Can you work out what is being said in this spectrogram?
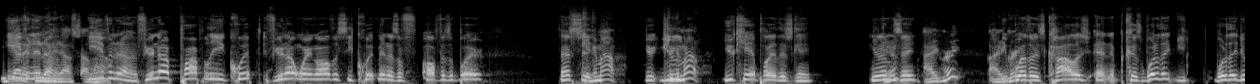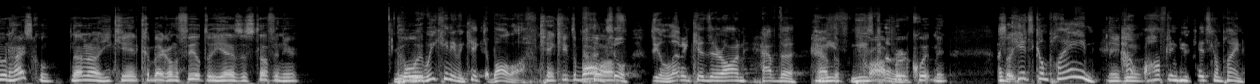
You even, it, out. somehow. Even it out. If you're not properly equipped, if you're not wearing all this equipment as an offensive player, that's Kick it. him out. You, Kick you, him out. You can't play this game. You know what I'm saying? I agree. I agree. Whether it's college and because what are they? you- What do they do in high school? No, no, he can't come back on the field till he has his stuff in here. we, we can't even kick the ball off Can't kick the ball until off. the eleven kids that are on have the Have knees, the knees proper covered. equipment. But So kids complain. They How often do kids complain?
